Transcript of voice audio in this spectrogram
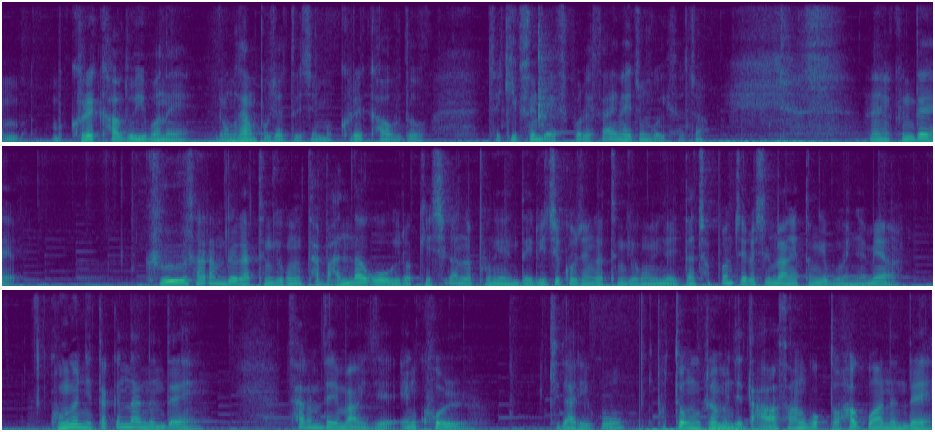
뭐 그레카우도 이번에 영상 보셨듯이 뭐 그레카우도 제 깁슨 레스볼에 사인해 준 거 있었죠. 네, 근데 그 사람들 같은 경우는 다 만나고 이렇게 시간을 보내는데 리치코젠 같은 경우는 일단 첫 번째로 실망했던 게 뭐였냐면 공연이 딱 끝났는데 사람들이 막 이제 앵콜 기다리고 보통 그러면 이제 나와서 한 곡 더 하고 하는데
